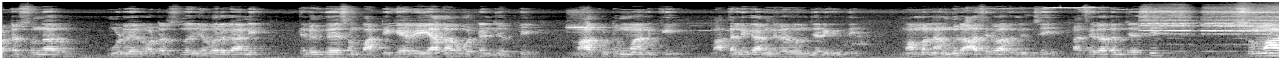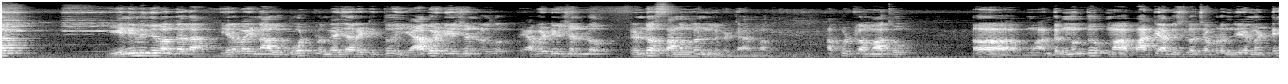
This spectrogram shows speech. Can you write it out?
ఓటర్స్ ఉన్నారు. మూడు వేల ఓటర్స్లో ఎవరు కానీ తెలుగుదేశం పార్టీకే వేయాలా ఓటు అని చెప్పి మా కుటుంబానికి మా తల్లిగారు నిలవడం జరిగింది. మమ్మల్ని అందరూ ఆశీర్వాదం ఇచ్చి ఆశీర్వాదం చేసి సుమారు ఎనిమిది వందల ఇరవై నాలుగు ఓట్ల మెజారిటీతో యాభై డివిజన్లు యాభై డివిజన్లో రెండో స్థానంలో నిలబెట్టారు మాకు. అప్పట్లో మాకు అంతకుముందు మా పార్టీ ఆఫీస్లో చెప్పడం చేయమంటే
